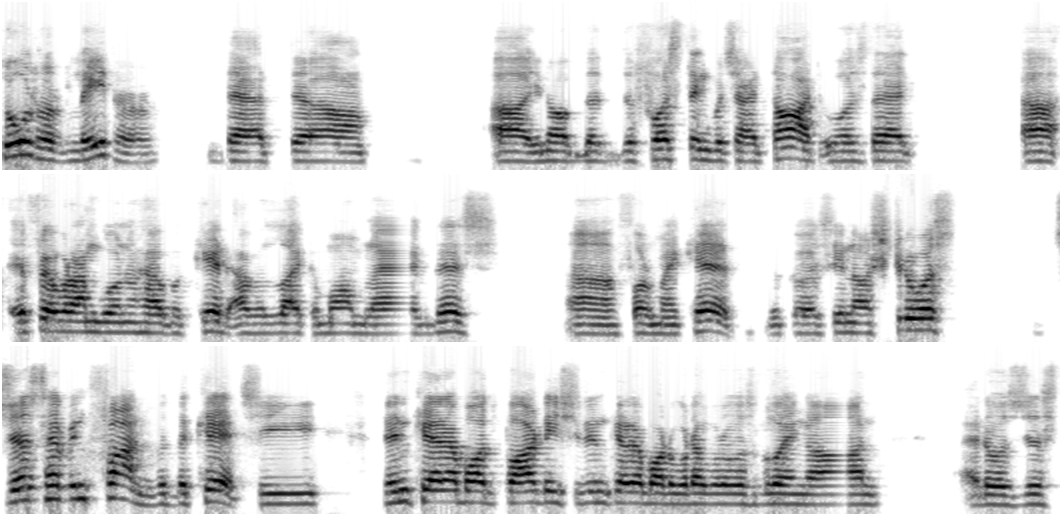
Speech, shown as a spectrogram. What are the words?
told her later that uh, you know the the first thing which I thought was that uh, if ever I'm going to have a kid, I would like a mom like this uh, for my kid because you know she was just having fun with the kid. She didn't care about party. She didn't care about whatever was going on. It was just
